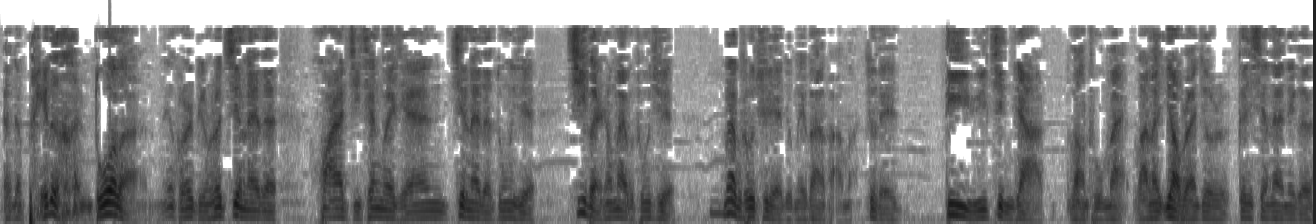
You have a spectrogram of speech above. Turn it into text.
呃，那赔的很多了。那会儿，比如说进来的，花几千块钱进来的东西，基本上卖不出去，卖不出去也就没办法嘛，就得低于进价往出卖。完了，要不然就是跟现在那个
